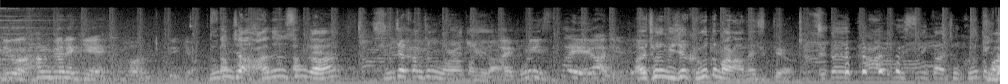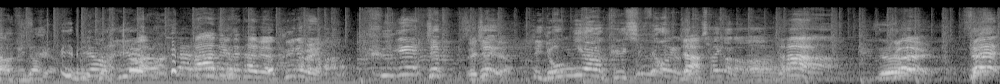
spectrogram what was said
그리고 항변의 기회 한번 드릴게요. 누군지 아는 순간 진짜 깜짝 놀랄 겁니다. 아니 본인 스파이예요 아니에요? 아니 저는 이제 그것도 말 안 해줄게요. 일단은 다 알고 있으니까 저 그것도 말 안 해줄게요. 하나 둘셋 하면 그 이름을 크게 외쳐주세요. 저 연기랑 그 신명이랑 차이가 나. 하나, 둘, 셋.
